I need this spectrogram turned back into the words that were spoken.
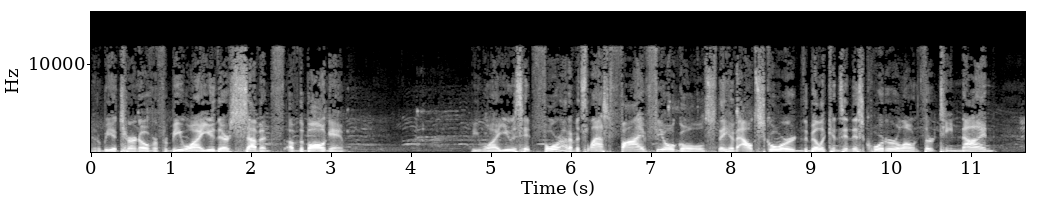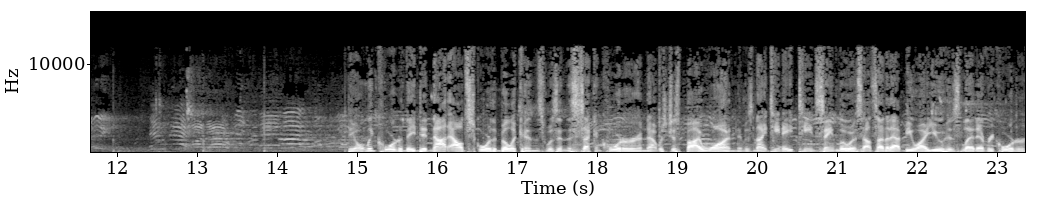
it'll be a turnover for BYU, their seventh of the ball game. BYU has hit four out of its last five field goals. They have outscored the Billikens in this quarter alone 13 9. The only quarter they did not outscore the Billikens was in the second quarter, and that was just by one. It was 1918 St. Louis. Outside of that, BYU has led every quarter.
